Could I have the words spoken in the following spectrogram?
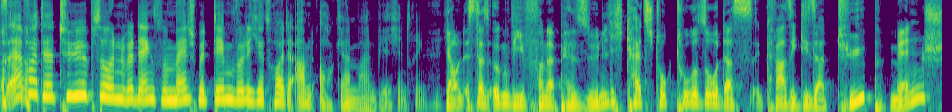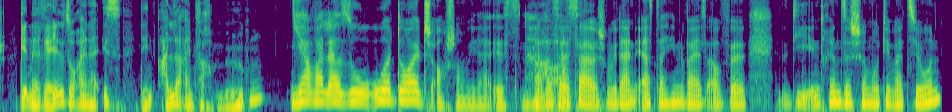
ist einfach der Typ, so und du denkst, Mensch, mit dem würde ich jetzt heute Abend auch gern mal ein Bierchen trinken. Ja, und ist das irgendwie von der Persönlichkeitsstruktur so, dass quasi dieser Typ Mensch generell so einer ist, den alle einfach mögen? Ja, weil er so urdeutsch auch schon wieder ist. ne? Das ist ja schon wieder ein erster Hinweis auf äh, die intrinsische Motivation.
